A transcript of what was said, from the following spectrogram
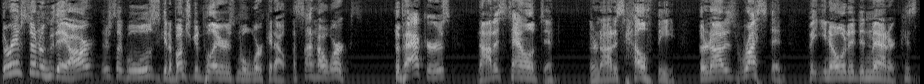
The Rams don't know who they are. They're just like, well, we'll just get a bunch of good players and we'll work it out. That's not how it works. The Packers, not as talented. They're not as healthy. They're not as rested. But you know what? It didn't matter because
